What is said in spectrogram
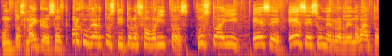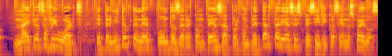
puntos Microsoft por jugar tus títulos favoritos. Justo ahí, ese, ese es un error de novato. Microsoft Rewards te permite obtener puntos de recompensa por completar tareas específicos en los juegos,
